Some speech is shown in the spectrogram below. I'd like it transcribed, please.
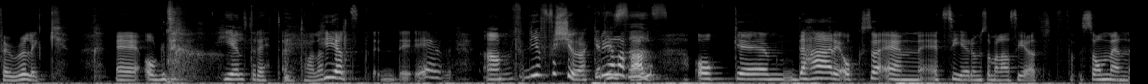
Ferulic. Eh, och helt rätt uttalat. helt... Är, Ja. Vi försöker i alla Precis. fall. Och eh, det här är också en, ett serum som har lanserats som en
